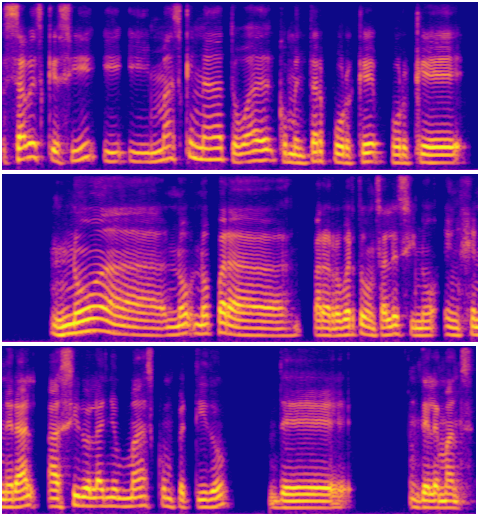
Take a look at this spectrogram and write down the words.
Sabes que sí, y, más que nada te voy a comentar por qué, porque no, no, no para, para Roberto González, sino en general ha sido el año más competido de, de Le Mans,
